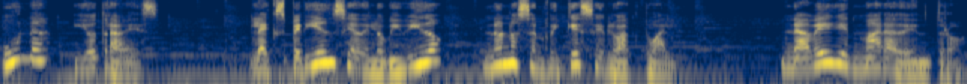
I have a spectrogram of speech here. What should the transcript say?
una y otra vez. La experiencia de lo vivido no nos enriquece lo actual. Navegue en mar adentro.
